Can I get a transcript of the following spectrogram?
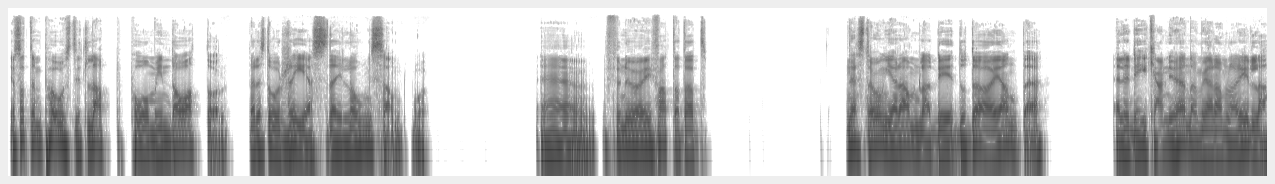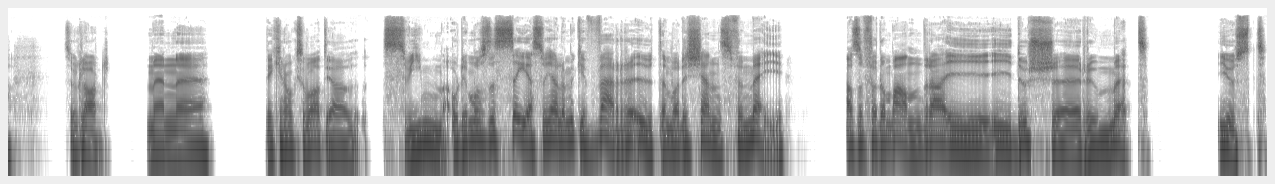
Jag satt en post-it-lapp på min dator där det står res dig långsamt på. Eh, för nu har jag ju fattat att nästa gång jag ramlar, det, då dör jag inte. Eller det kan ju hända om jag ramlar illa, såklart. Men eh, det kan också vara att jag svimmar. Och det måste se så jävla mycket värre ut än vad det känns för mig. Alltså för de andra i, i duschrummet. Just.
